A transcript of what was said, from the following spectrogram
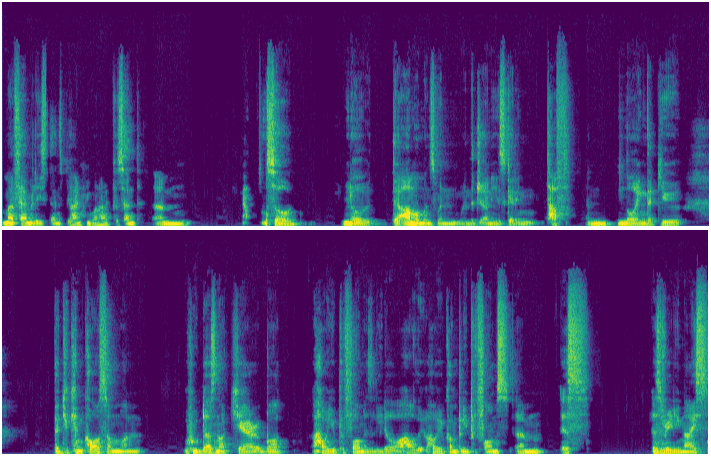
my family stands behind me 100. percent um, So you know there are moments when when the journey is getting tough, and knowing that you that you can call someone who does not care about how you perform as a leader or how the, how your company performs um, is is really nice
